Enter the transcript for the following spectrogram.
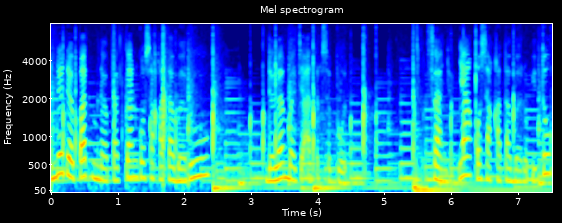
Anda dapat mendapatkan kosakata baru dalam bacaan tersebut. Selanjutnya, kosakata baru itu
